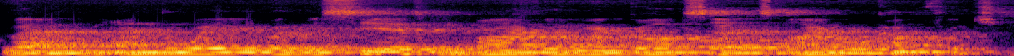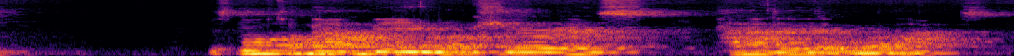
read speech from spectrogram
then, and the way when we see it in the Bible and when God says, I will comfort you, it's not about being luxurious, padded, and relaxed.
